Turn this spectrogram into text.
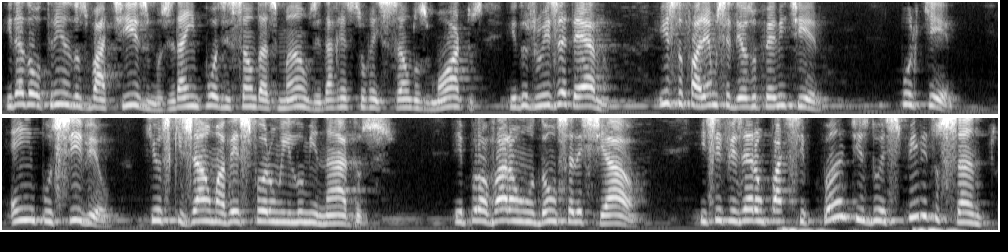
E da doutrina dos batismos, e da imposição das mãos, e da ressurreição dos mortos, e do juízo eterno. Isto faremos se Deus o permitir. Por quê? É impossível que os que já uma vez foram iluminados e provaram o dom celestial e se fizeram participantes do Espírito Santo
